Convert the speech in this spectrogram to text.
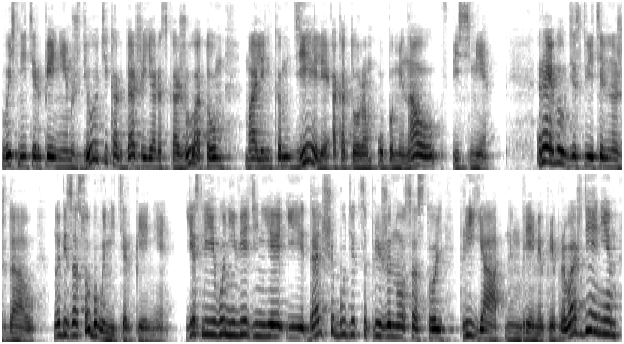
вы с нетерпением ждете, когда же я расскажу о том маленьком деле, о котором упоминал в письме. Ревел действительно ждал, но без особого нетерпения. Если его неведение и дальше будет сопряжено со столь приятным времяпрепровождением,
